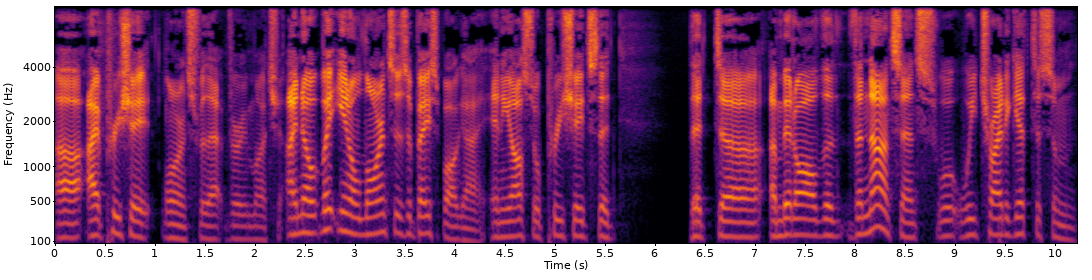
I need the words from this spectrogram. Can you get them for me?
Uh, I appreciate Lawrence for that very much. I know, but you know, Lawrence is a baseball guy, and he also appreciates that that uh, amid all the the nonsense, we, we try to get to some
